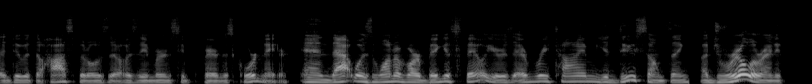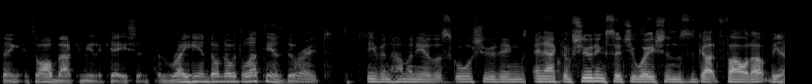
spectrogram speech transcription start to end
I do at the hospital is uh, that I was the emergency preparedness coordinator. And that was one of our biggest failures. Every time you do something, a drill or anything, it's all about communication. The right hand don't know what the left hand's doing. Right. Even how many of the school shootings and active shooting situations got fouled up Yeah.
